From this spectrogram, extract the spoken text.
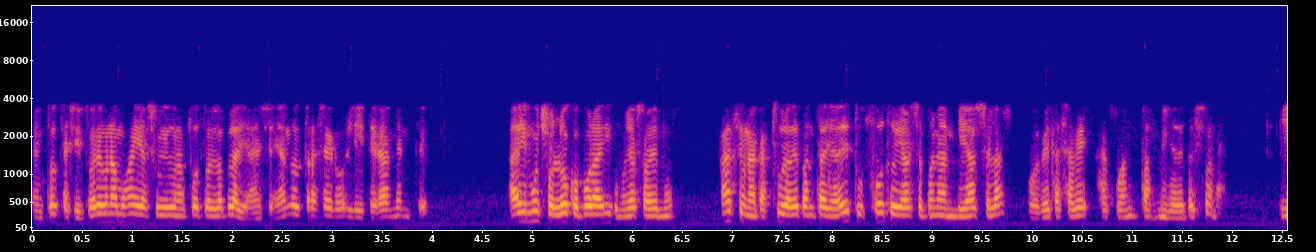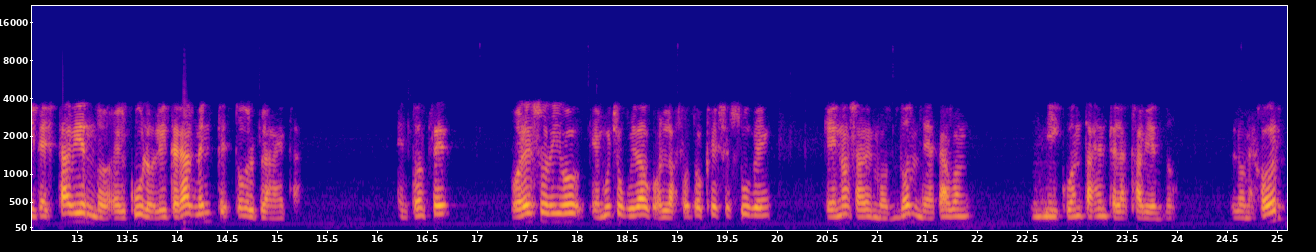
Entonces, si tú eres una mujer y has subido una foto en la playa enseñando el trasero, literalmente, hay muchos locos por ahí, como ya sabemos, hace una captura de pantalla de tu foto y ahora se pone a enviárselas, pues vete a saber a cuántas miles de personas. Y te está viendo el culo, literalmente, todo el planeta. Entonces, por eso digo que mucho cuidado con las fotos que se suben, que no sabemos dónde acaban ni cuánta gente la está viendo. Lo mejor,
